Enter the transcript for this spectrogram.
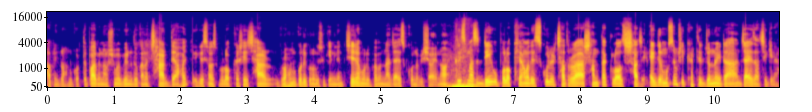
আপনি গ্রহণ করতে পারবেন। অনেক সময় বিভিন্ন দোকানে ছাড় দেওয়া হয়। ক্রিসমাস উপলক্ষে সেই ছাড় গ্রহণ করে কোনো কিছু কিনলেন, সেটা মৌলিকভাবে নাজায়জ কোনো বিষয় নয়। ক্রিসমাস ডে উপলক্ষে আমাদের স্কুলের ছাত্ররা সান্তা ক্লজ সাজে। একজন মুসলিম শিক্ষার্থীর জন্য এটা জায়েজ আছে কিনা?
